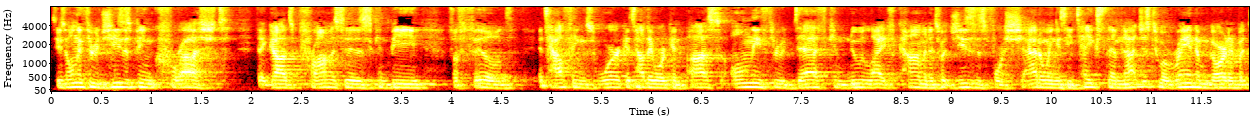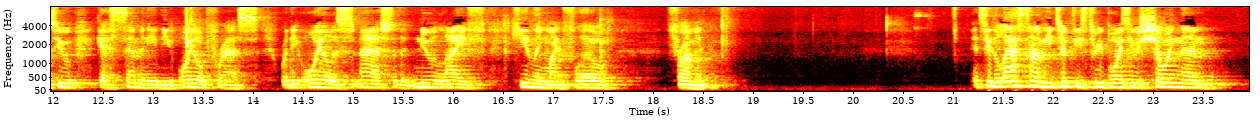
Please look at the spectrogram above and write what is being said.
See, it's only through Jesus being crushed that God's promises can be fulfilled. It's how things work. It's how they work in us. Only through death can new life come. And it's what Jesus is foreshadowing as he takes them not just to a random garden, but to Gethsemane, the oil press, where the oil is smashed so that new life, healing might flow from it. And see, the last time he took these three boys, he was showing them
